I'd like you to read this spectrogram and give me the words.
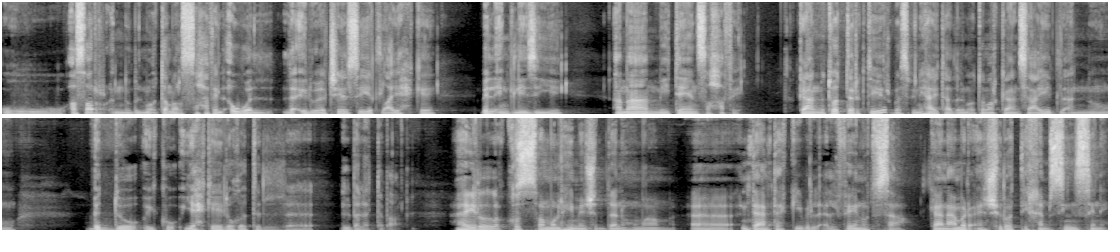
وأصر إنه بالمؤتمر الصحفي الأول لإله لتشيلسي يطلع يحكي بالإنجليزية أمام 200 صحفي. كان متوتر كتير بس بنهاية هذا المؤتمر كان سعيد لأنه بده يحكي لغة ال- البلد تبعه. هاي القصة ملهمة جدا همام. آه، أنت عم تحكي بال 2009 كان عمر أنشيلوتي 50 سنة.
